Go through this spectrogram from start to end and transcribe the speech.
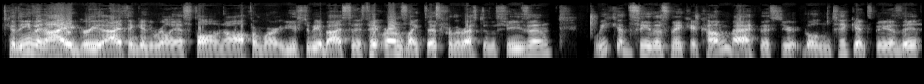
because even I agree that I think it really has fallen off from where it used to be. But I said if it runs like this for the rest of the season, we could see this make a comeback this year at Golden Tickets because it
